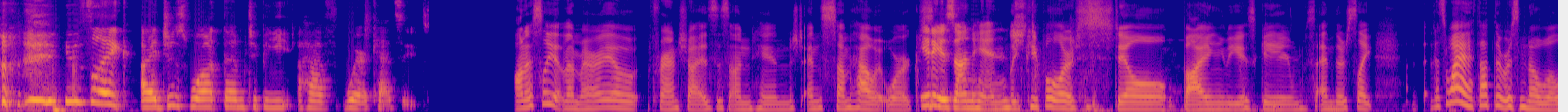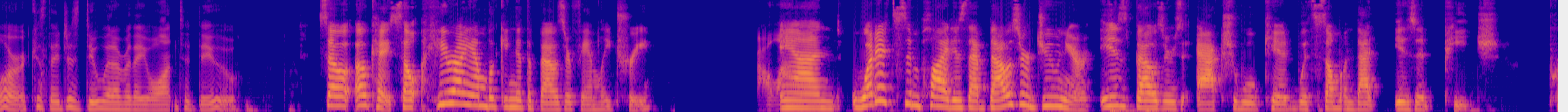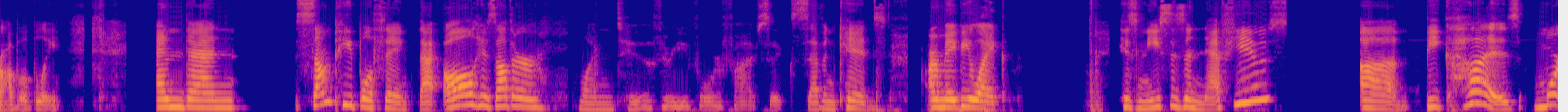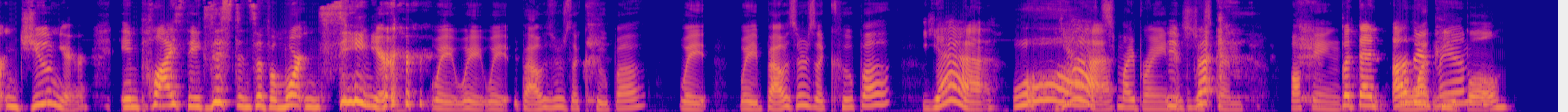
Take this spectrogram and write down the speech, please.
he was like, I just want them to be have wear cat suits. Honestly, the Mario franchise is unhinged and somehow it works. It is unhinged. Like people are still buying these games and there's like that's why I thought there was no allure cuz they just do whatever they want to do. So okay, so here I am looking at the Bowser family tree. Oh, and what it's implied is that Bowser Jr. is Bowser's actual kid with someone that isn't Peach, probably. And then some people think that all his other one, two, three, four, five, six, seven kids are maybe like his nieces and nephews. Um, because Morton Jr. implies the existence of a Morton Sr. Wait, wait, wait. Bowser's a Koopa? Wait, wait, Bowser's a Koopa? yeah. What? My brain has but- just been fucking But then other What, man? people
